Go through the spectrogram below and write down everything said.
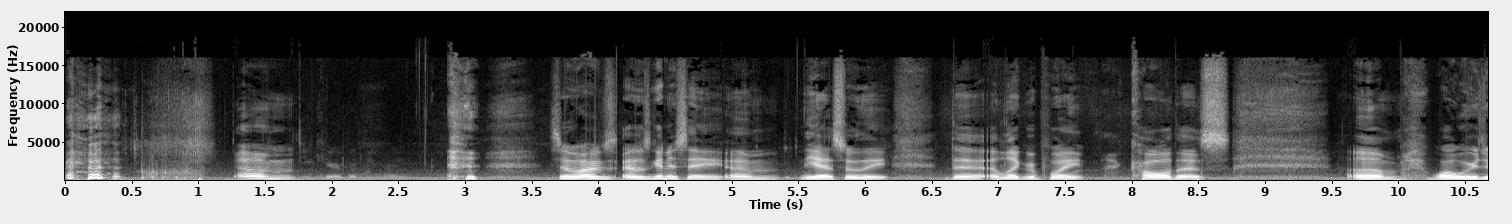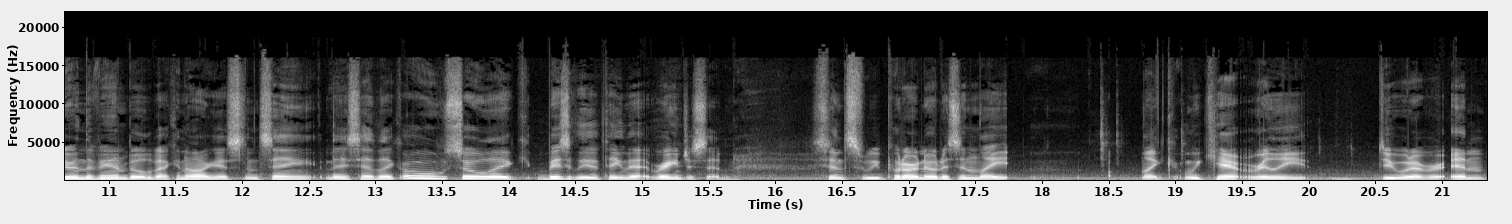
um, so I was I was gonna say, um, yeah. So they, the Allegra Point called us, um, while we were doing the van build back in August, and saying they said like, oh, so like basically the thing that Reagan just said, since we put our notice in late, like we can't really do whatever, and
